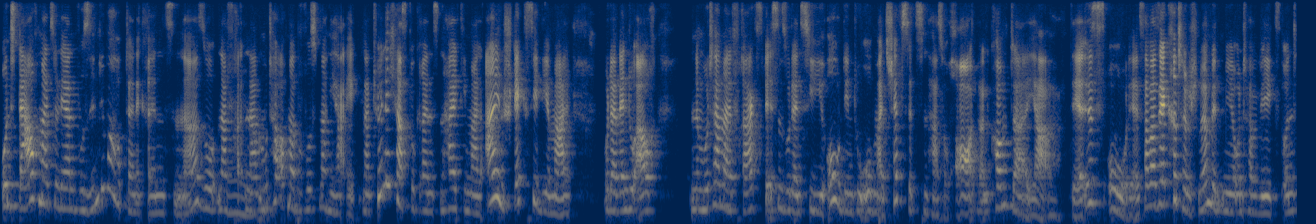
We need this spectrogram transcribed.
Und da auch mal zu lernen, wo sind überhaupt deine Grenzen? Ne? So einer, Mhm. einer Mutter auch mal bewusst machen, ja, ey, natürlich hast du Grenzen, halt die mal ein, steck sie dir mal. Oder wenn du auch eine Mutter mal fragst, wer ist denn so dein CEO, den du oben als Chef sitzen hast? Oh, dann kommt da, ja, der ist, oh, der ist aber sehr kritisch ne, mit mir unterwegs. Und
